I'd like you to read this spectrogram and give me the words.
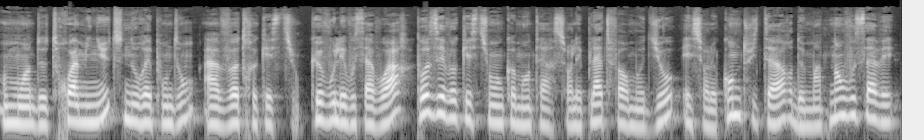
En moins de 3 minutes, nous répondons à votre question. Que voulez-vous savoir? Posez vos questions en commentaire sur les plateformes audio et sur le compte Twitter de Maintenant vous savez.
